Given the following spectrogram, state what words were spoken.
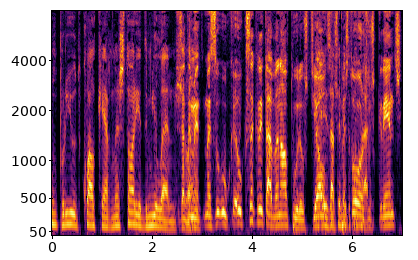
um período qualquer na história de mil anos. é? Exatamente, mas o, o que- se acreditava na altura, os É teólogos, os exatamente o pastores, os crentes,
